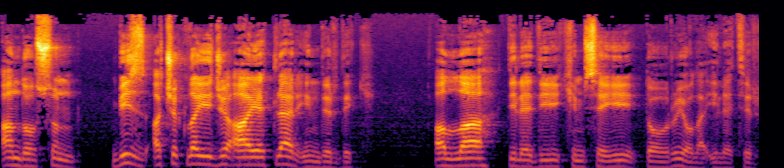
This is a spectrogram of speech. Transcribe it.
Andolsun biz açıklayıcı ayetler indirdik. Allah dilediği kimseyi doğru yola iletir.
